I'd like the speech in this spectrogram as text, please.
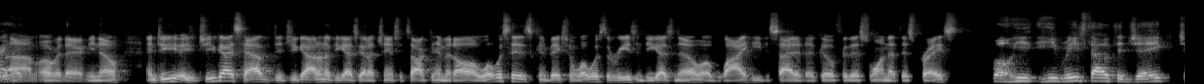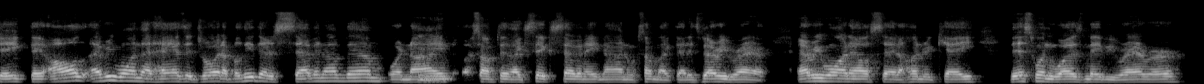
Right. um, over there, you know. And do you do you guys have? Did you guys? I don't know if you guys got a chance to talk to him at all. What was his conviction? What was the reason? Do you guys know of why he decided to go for this one at this price? Well, he he reached out to Jake. Jake, they all everyone that has a droid, I believe there's seven of them or 9 or something like six, seven, eight, nine, or something like that. It's very rare. Everyone else said 100k. This one was maybe rarer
